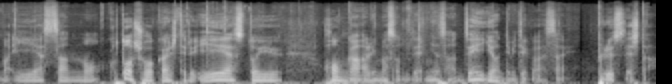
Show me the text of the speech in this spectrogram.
まあ、家康さんのことを紹介している家康という本がありますので、皆さんぜひ読んでみてください。プルースでした。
